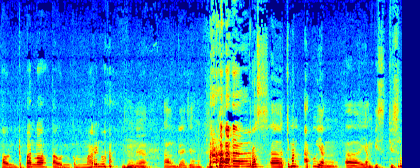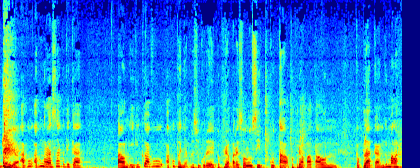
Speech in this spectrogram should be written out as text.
tahun depan lah, tahun kemarin lah. ya, tahun gajah lah. Nah, terus eh, cuman aku yang eh, yang bis, justru gini ya, aku aku ngerasa ketika tahun ini ku aku aku banyak bersyukur ya beberapa resolusi ku ta- beberapa tahun ke belakang itu malah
